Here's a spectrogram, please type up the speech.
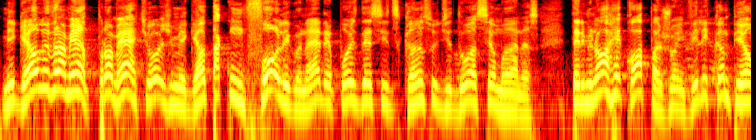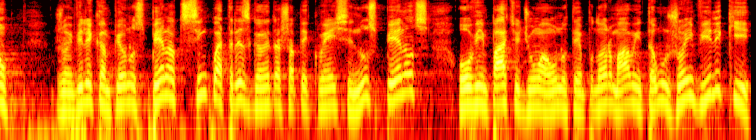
Miguel Livramento, promete hoje, Miguel tá com fôlego, né? Depois desse descanso de duas semanas. Terminou a Recopa, Joinville campeão. Joinville campeão nos pênaltis, 5 a 3 ganhou da Chapecoense nos pênaltis. Houve empate de 1 a 1 no tempo normal. Então o Joinville que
